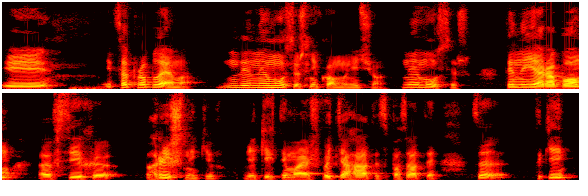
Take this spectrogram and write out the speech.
І, і це проблема. Ну, Ти не мусиш нікому нічого. Не мусиш. Ти не є рабом е, всіх е, грішників, яких ти маєш витягати, спасати. Це такий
